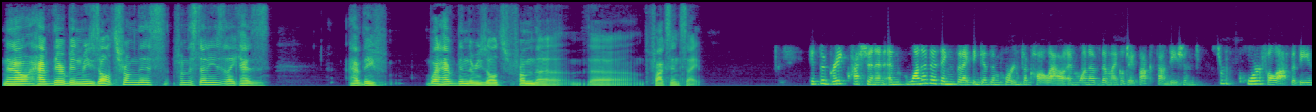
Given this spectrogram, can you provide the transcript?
Now, have there been results from this from the studies? Like, has have they? What have been the results from the the, the Fox Insight? It's a great question. And, and one of the things that I think is important to call out, and one of the Michael J. Fox Foundation's sort of core philosophies,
